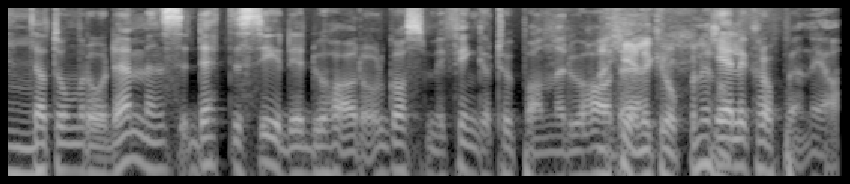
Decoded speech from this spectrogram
Mm. til et område, mens dette sier det du har orgasme i fingertuppene. Du har hele det- kroppen, liksom. Hele kroppen, ja.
